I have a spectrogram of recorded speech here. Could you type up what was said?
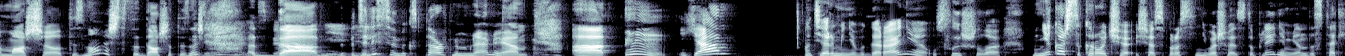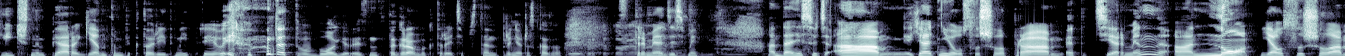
Маша, ты знаешь, что Даша, ты знаешь? Да, поделись своим экспертным мнением. А, я о термине выгорания услышала. Мне кажется, короче, сейчас просто небольшое отступление. Мне надо стать личным пиар-агентом Виктории Дмитриевой, вот этого блогера из Инстаграма, который я тебе постоянно про нее рассказывала, с тремя детьми. А, да, не суть. А, я от нее услышала про этот термин, а, но я услышала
